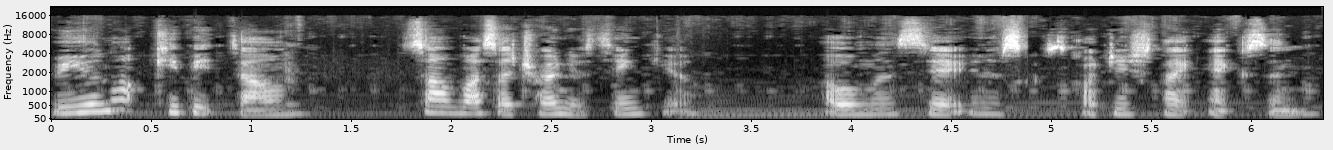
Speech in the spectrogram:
Will you not keep it down? Some of us are trying to think here, a woman said in a Scottish-like accent.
